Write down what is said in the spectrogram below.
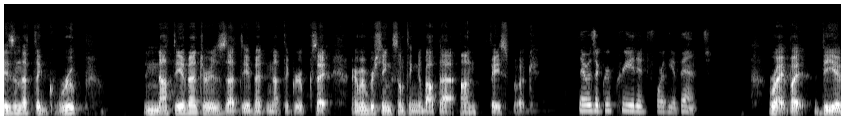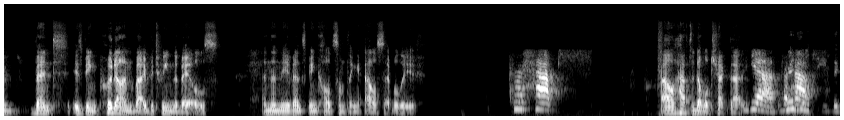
isn't that the group, not the event, or is that the event, not the group? Because I, I remember seeing something about that on Facebook. there was a group created for the event. Right, but the event is being put on by Between the Veils, and then the event's being called something else, I believe. Perhaps, I'll have to double check that. yeah, Originally, perhaps. the,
